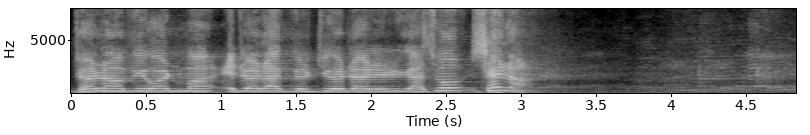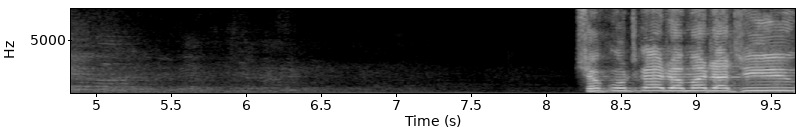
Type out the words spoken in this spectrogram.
de l'environnement et de la culture et de l'éducation, c'est là. Ce contrat de mandature,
